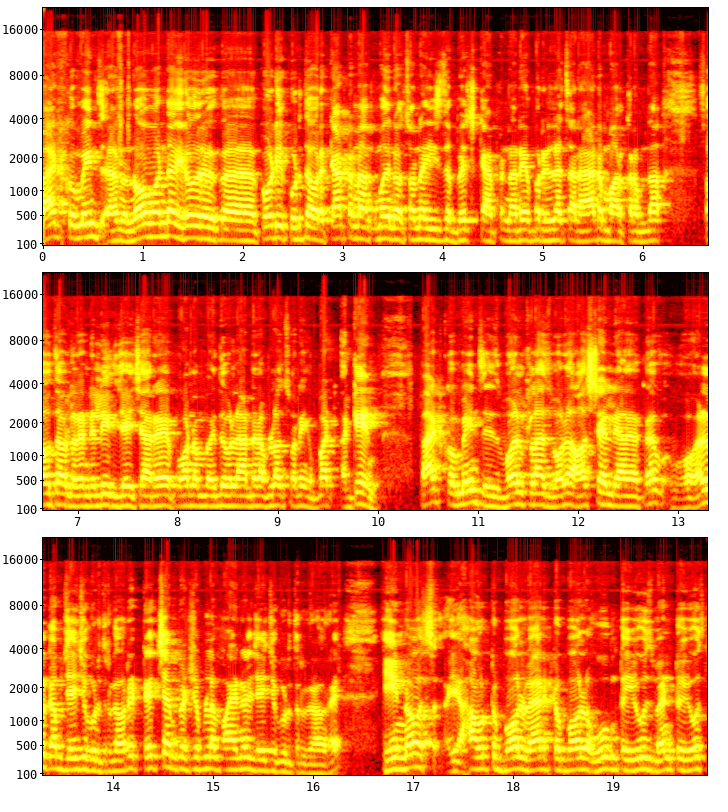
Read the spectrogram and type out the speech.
பேட் கொமின்ஸ் நோ வண்டர் இருபது கோடி கொடுத்து அவர் கேப்டன் ஆக்கும்போது நான் சொன்னேன் இஸ் த பெஸ்ட் கேப்டன் நிறைய பேர் இல்லை சார் ஆடம் மார்க்கரம் தான். சவுத் ஆஃப்ரிக்கா ரெண்டு லீக் ஜெயிச்சாரு. போன இது விளையாண்டு அப்படிலாம் சொன்னீங்க. But again Pat Cummins is world class bowler ஆஸ்திரேலியாவுக்கு வேர்ல்ட் கப் ஜெயிச்சு கொடுத்துருக்காரு டெஸ்ட் சாம்பியன்ஷிப்பில் ஃபைனல் ஜெயிச்சு கொடுத்துருக்காரு he knows how to bowl where to bowl whom to use when to use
